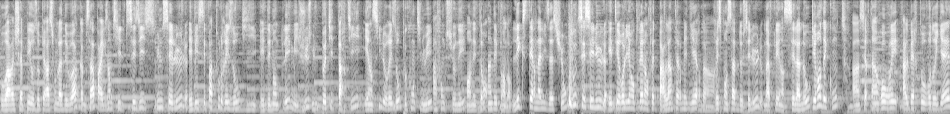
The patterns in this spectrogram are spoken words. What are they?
pouvoir échapper aux opérations de la DEA. Comme ça, par exemple, s'ils saisissent une cellule, et eh bien c'est pas tout le réseau qui est démantelé, mais juste une petite partie et ainsi le réseau peut continuer à fonctionner en étant indépendant. L'externalisation, toutes ces cellules étaient reliées entre elles en fait par l'intermédiaire d'un responsable de cellule, on appelait un Celano, qui rendait compte à un certain Roré Alberto Rodriguez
